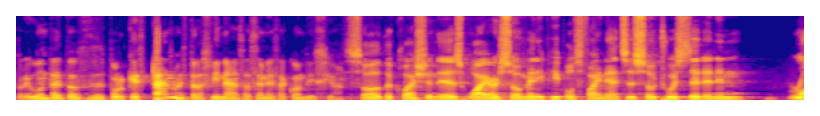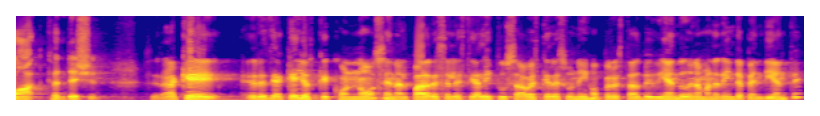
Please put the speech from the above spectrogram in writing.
Pregunta entonces es ¿por qué están nuestras finanzas en esa condición? So the question is, why are so many people's finances so twisted and in rot condition? ¿Será que eres de aquellos que conocen al Padre Celestial y tú sabes que eres un hijo pero estás viviendo de una manera independiente?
